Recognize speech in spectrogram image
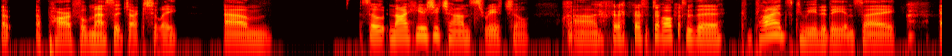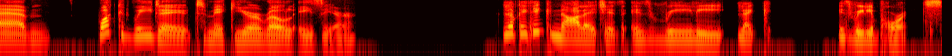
a, a powerful message actually. Um so now here's your chance, Rachel, uh, to talk to the compliance community and say, um, what could we do to make your role easier? Look, I think knowledge is is really like is really important.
